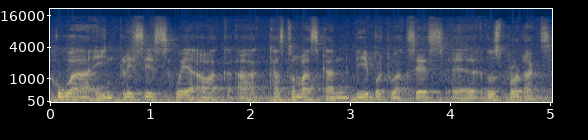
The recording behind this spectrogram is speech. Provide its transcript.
who are in places where our, our customers can be able to access uh, those products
